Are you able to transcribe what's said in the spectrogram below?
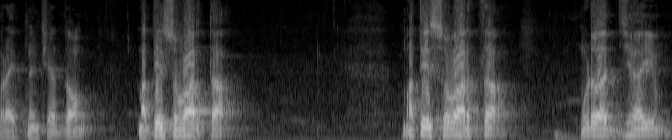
ప్రయత్నం చేద్దాం. మతే సువార్త మతే సువార్త మూడో అధ్యాయం.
